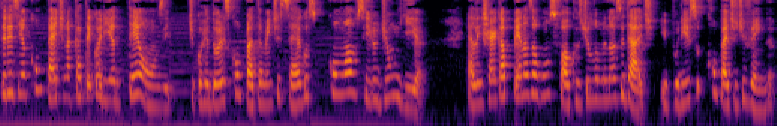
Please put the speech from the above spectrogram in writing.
Terezinha compete na categoria T11, de corredores completamente cegos, com o auxílio de um guia. Ela enxerga apenas alguns focos de luminosidade e, por isso, compete de venda.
